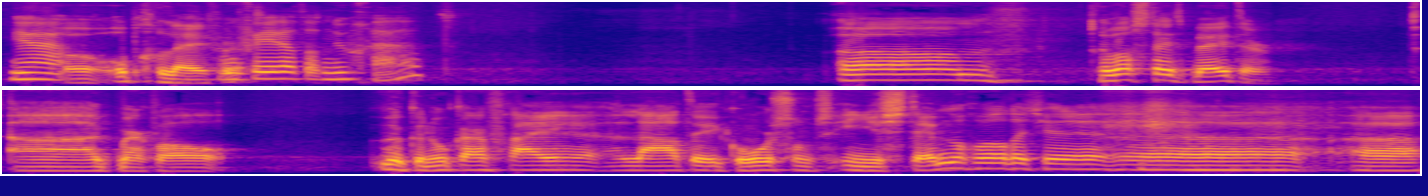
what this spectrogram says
Ja. eh, opgeleverd. Hoe vind je dat dat nu gaat? Ehm, wel steeds beter. Ah, ik merk wel, we kunnen elkaar vrij laten. Ik hoor soms in je stem nog wel dat je, eh, eh,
